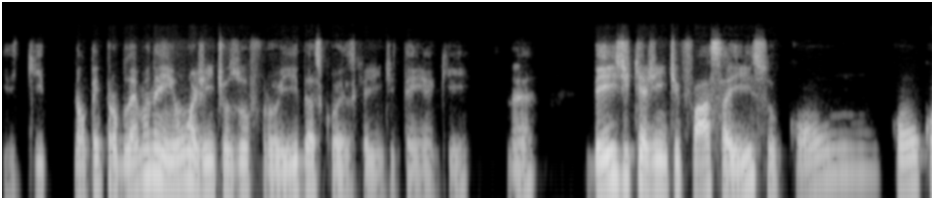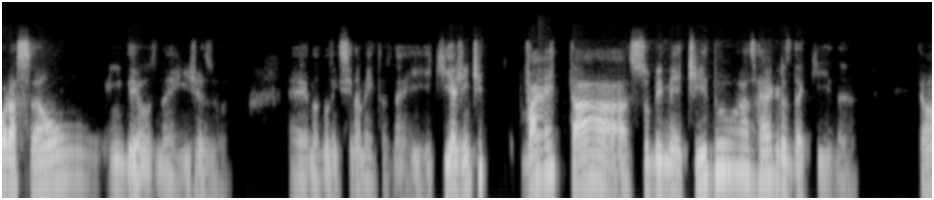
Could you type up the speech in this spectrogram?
e que não tem problema nenhum a gente usufruir das coisas que a gente tem aqui, né? Desde que a gente faça isso com, com o coração em Deus, né? Em Jesus, é, nos ensinamentos, né? E, e que a gente vai estar tá submetido às regras daqui, né? Então,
